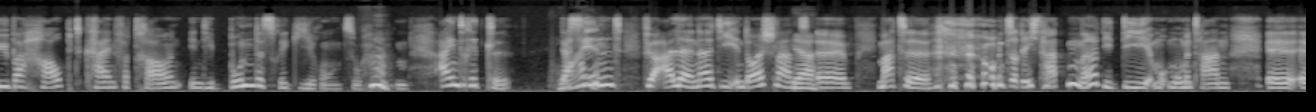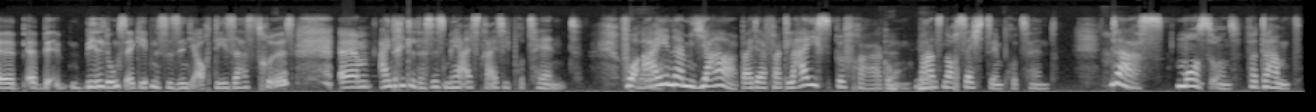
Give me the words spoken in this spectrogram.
überhaupt kein Vertrauen in die Bundesregierung zu hm. haben. Hm. Ein Drittel. Das sind für alle, ne, die in Deutschland ja. äh, Matheunterricht hatten, ne, die, die momentan äh, äh, Bildungsergebnisse sind ja auch desaströs. Ähm, ein Drittel, das ist mehr als 30 Prozent. Vor wow. einem Jahr bei der Vergleichsbefragung ja. waren es noch 16 Prozent. Das muss uns verdammt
